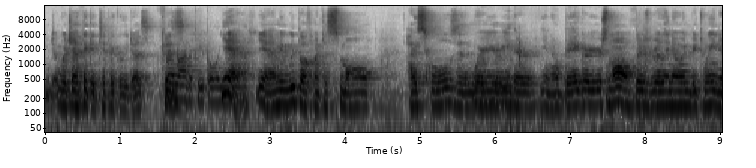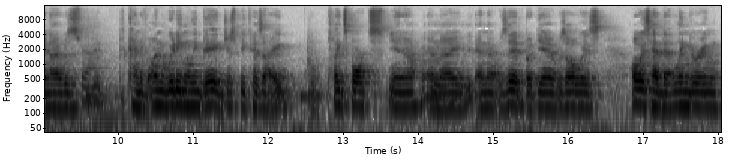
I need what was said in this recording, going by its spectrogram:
which I think it typically does. For a lot of people, Yeah, yeah. yeah. I mean, we both went to small high schools, and where you're Mhm. either you know big or you're small. There's really no in between, and I was Yeah. kind of unwittingly big just because I played sports, you know, and Mhm. I and that was it. But yeah, it was always always had that lingering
